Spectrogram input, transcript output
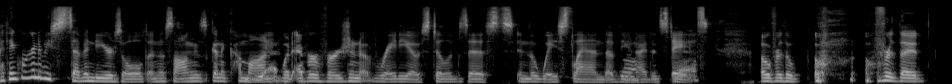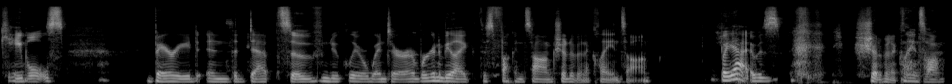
I think we're going to be 70 years old and a song is going to come on yeah. whatever version of radio still exists in the wasteland of the oh, United States over the over the cables buried in the depths of nuclear winter and we're going to be like this fucking song should have been a Klaine song. But yeah, it was should have been a Klaine song.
